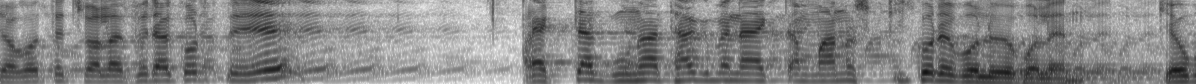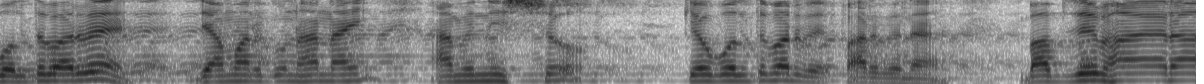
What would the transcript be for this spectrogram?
জগতে চলাফেরা করতে একটা গুণা থাকবে না, একটা মানুষ কি করে বলবে বলেন? কেউ বলতে পারবে যে, আমার গুণা নাই, আমি নিঃস্ব কেউ বলতে পারবে? পারবে না। বাবজি ভাইরা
